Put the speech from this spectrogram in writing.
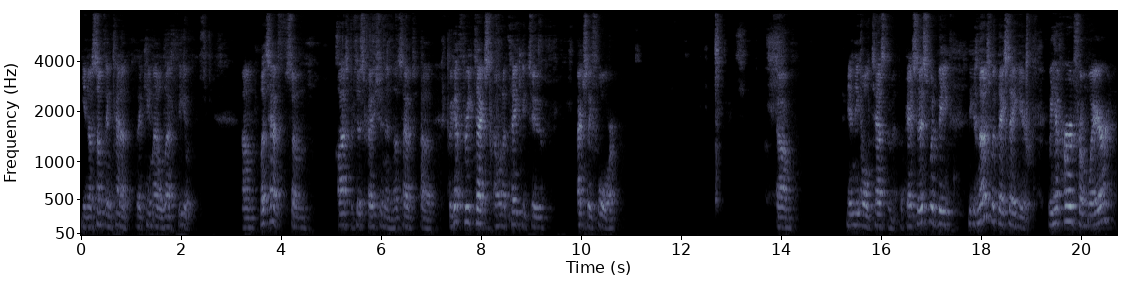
you know, something kind of that came out of left field. Um, let's have some class participation and let's have, uh, we got three texts I want to take you to, actually four. Um, in the Old Testament, okay, so this would be, because notice what they say here. We have heard from where?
